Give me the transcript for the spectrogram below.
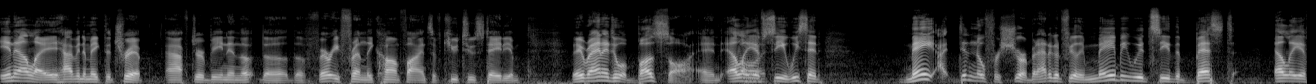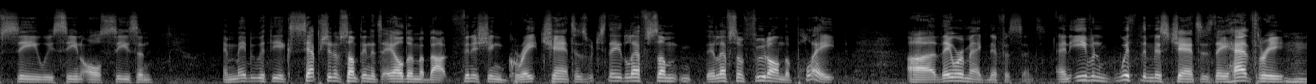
in LA, having to make the trip after being in the, the, the very friendly confines of Q2 Stadium. They ran into a buzzsaw, and LAFC, we said, may I didn't know for sure, but I had a good feeling maybe we'd see the best LAFC we've seen all season. And maybe with the exception of something that's ailed them about finishing great chances, which they left some they left some food on the plate, uh, they were magnificent. And even with the missed chances, they had 3 Mm-hmm.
